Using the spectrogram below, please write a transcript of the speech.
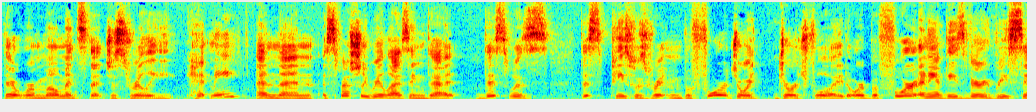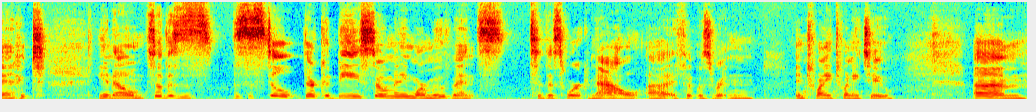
there were moments that just really hit me. And then, especially realizing that this was this piece was written before George, George Floyd or before any of these very recent, you know. So this is this is still there could be so many more movements to this work now uh, if it was written in 2022. Um,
